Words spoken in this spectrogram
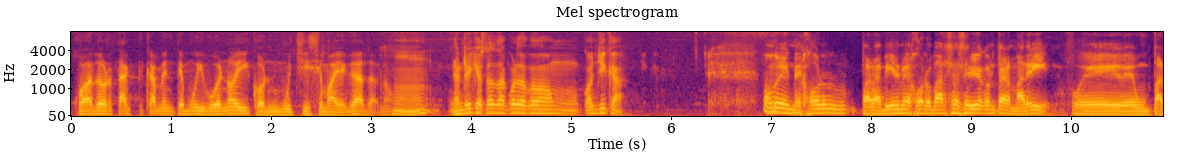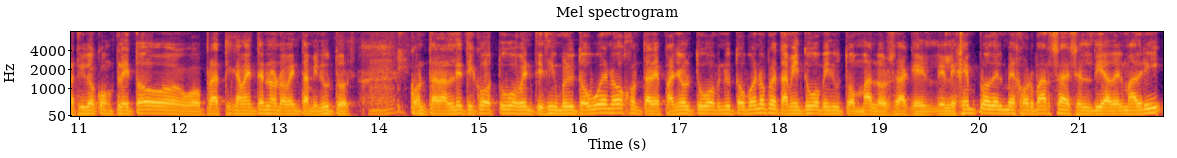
jugador tácticamente muy bueno y con muchísima llegada. ¿no? Enrique, ¿estás de acuerdo con, con Jica? Hombre, el mejor, para mí el mejor Barça se vio contra el Madrid. Fue un partido completo prácticamente en los 90 minutos. Contra el Atlético tuvo 25 minutos buenos, contra el Español tuvo minutos buenos, pero también tuvo minutos malos. O sea que el, el ejemplo del mejor Barça es el día del Madrid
